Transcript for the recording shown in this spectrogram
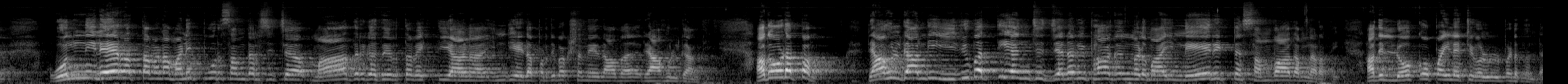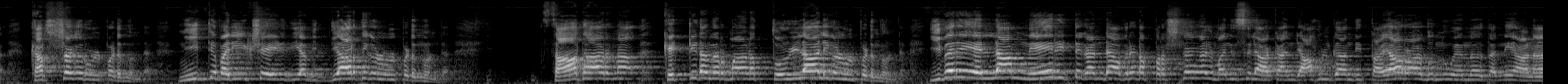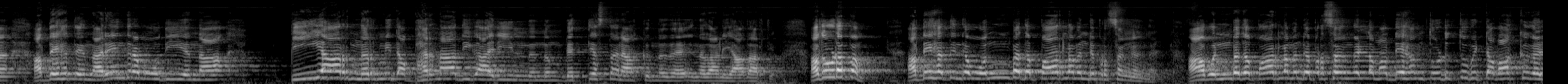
ഒന്നിലേറെ തവണ മണിപ്പൂർ സന്ദർശിച്ച് മാതൃക തീർത്ത വ്യക്തിയാണ് ഇന്ത്യയുടെ പ്രതിപക്ഷ നേതാവ് രാഹുൽ ഗാന്ധി. അതോടൊപ്പം രാഹുൽ ഗാന്ധി ഇരുപത്തിയഞ്ച് ജനവിഭാഗങ്ങളുമായി നേരിട്ട് സംവാദം നടത്തി. അതിൽ ലോക്കോ പൈലറ്റുകൾ ഉൾപ്പെടുന്നുണ്ട് കർഷകർ ഉൾപ്പെടുന്നുണ്ട് നീറ്റ് പരീക്ഷ എഴുതിയ വിദ്യാർത്ഥികൾ ഉൾപ്പെടുന്നുണ്ട്. സാധാരണ കെട്ടിട നിർമ്മാണ തൊഴിലാളികൾ ഉൾപ്പെടുന്നുണ്ട്. ഇവരെ എല്ലാം നേരിട്ട് കണ്ട് അവരുടെ പ്രശ്നങ്ങൾ മനസ്സിലാക്കാൻ രാഹുൽ ഗാന്ധി തയ്യാറാകുന്നു എന്ന് തന്നെയാണ് അദ്ദേഹത്തെ നരേന്ദ്രമോദി എന്ന പി ആർ നിർമ്മിത ഭരണാധികാരിയിൽ നിന്നും വ്യത്യസ്തനാക്കുന്നത് എന്നതാണ് യാഥാർത്ഥ്യം. അതോടൊപ്പം അദ്ദേഹത്തിന്റെ ഒൻപത് പാർലമെന്റ് പ്രസംഗങ്ങൾ ആ ഒൻപത് പാർലമെന്റ് പ്രസംഗങ്ങളിലും അദ്ദേഹം തൊടുത്തുവിട്ട വാക്കുകൾ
